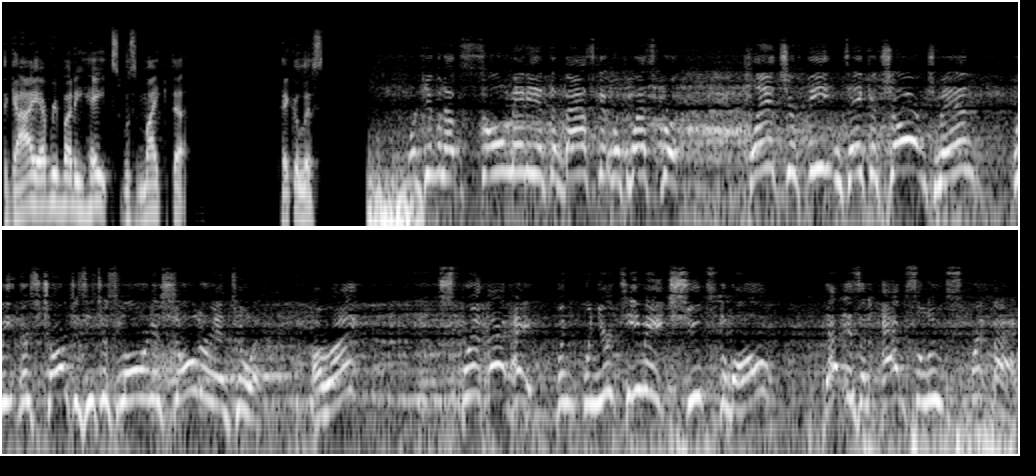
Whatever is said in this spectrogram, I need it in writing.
the guy everybody hates, was mic'd up. Take a listen. We're giving up so many at the basket with Westbrook. Plant your feet and take a charge, man. We, there's charges. He's just lowering his shoulder into it. All right? Sprint back. Hey, when, when your teammate shoots the ball, that is an absolute sprint back.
